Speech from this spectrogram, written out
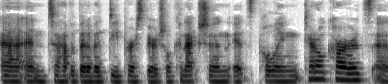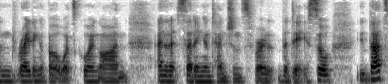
and to have a bit of a deeper spiritual connection. It's pulling tarot cards and writing about what's going on, and then it's setting intentions for the day. So that's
